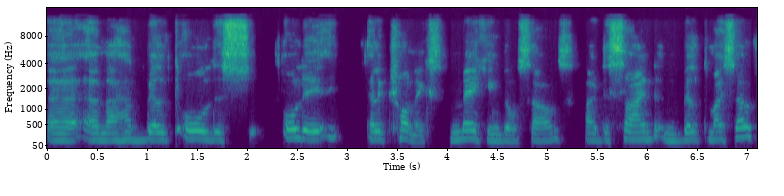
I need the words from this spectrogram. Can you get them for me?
uh, and I had built all this, all the electronics making those sounds. I designed and built myself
